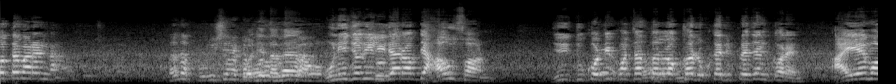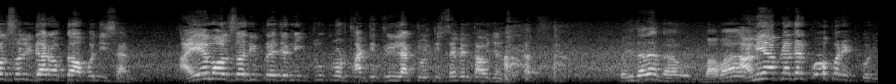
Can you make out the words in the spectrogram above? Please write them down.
করতে পারেন না। দাদা পুলিশের উনি যদি লিডার অফ দ্য হাউস হন যদি দু কোটি পঁচাত্তর লক্ষ লোককে রিপ্রেজেন্ট করেন I am also leader of the opposition I am also representing two crore thirty three lakh twenty seven thousand দাদা বাবা আমি আপনাদের কোঅপারেট করি।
